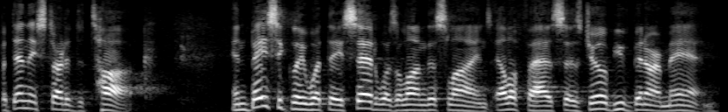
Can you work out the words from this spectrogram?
But then they started to talk. And basically, what they said was along this lines Eliphaz says, Job, you've been our man.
